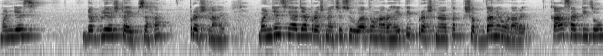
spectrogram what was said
म्हणजेच डब्ल्यू एच टाईपचा हा प्रश्न आहे. म्हणजेच ह्या ज्या प्रश्नाची सुरुवात होणार आहे ती प्रश्नार्थक शब्दाने होणार आहे. कासाठी जो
